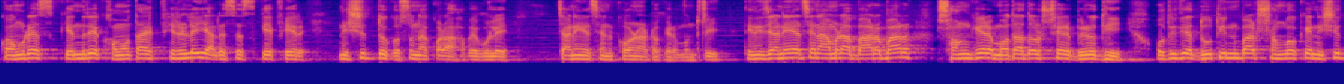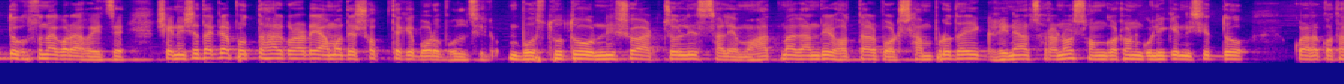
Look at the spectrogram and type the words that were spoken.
কংগ্রেস কেন্দ্রে ক্ষমতায় ফিরলেই আরএসএসকে ফের নিষিদ্ধ ঘোষণা করা হবে বলে জানিয়েছেন কর্ণাটকের মন্ত্রী। তিনি জানিয়েছেন, আমরা বারবার সংঘের মতাদর্শের বিরোধী। অতীতে দু তিনবার সংঘকে নিষিদ্ধ ঘোষণা করা হয়েছে। সেই নিষেধাজ্ঞা প্রত্যাহার করাটাই আমাদের সব থেকে বড় ভুল ছিল। বস্তুত উনিশশো আটচল্লিশ সালে মহাত্মা গান্ধীর হত্যার পর সাম্প্রদায়িক ঘৃণা ছড়ানো সংগঠনগুলিকে নিষিদ্ধ করার কথা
